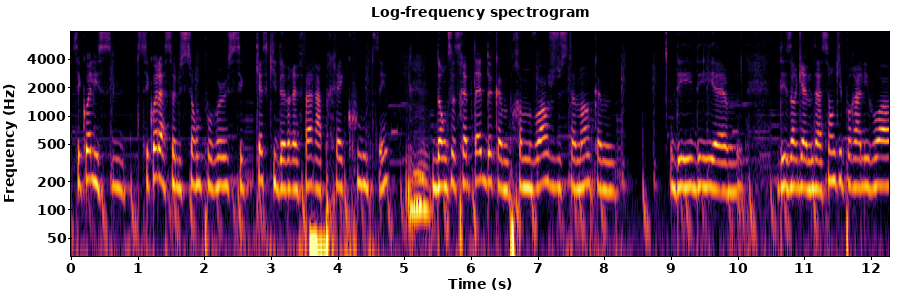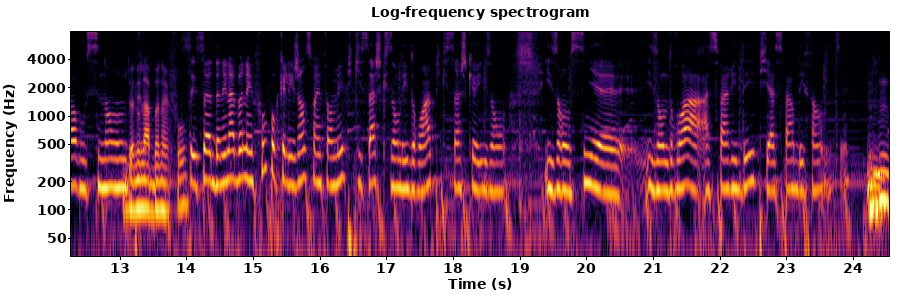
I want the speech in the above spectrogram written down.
c'est quoi les... C'est quoi la solution pour eux? C'est qu'est-ce qu'ils devraient faire après coup, tu sais? Donc, ce serait peut-être de comme promouvoir justement comme des... des euh, des organisations qui pourraient aller voir ou sinon Donner la bonne info. c'est ça, donner la bonne info pour que les gens soient informés puis qu'ils sachent qu'ils ont des droits puis qu'ils sachent qu'ils ont ils ont aussi euh, ils ont droit à, à se faire aider puis à se faire défendre, tu sais. Mhm.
